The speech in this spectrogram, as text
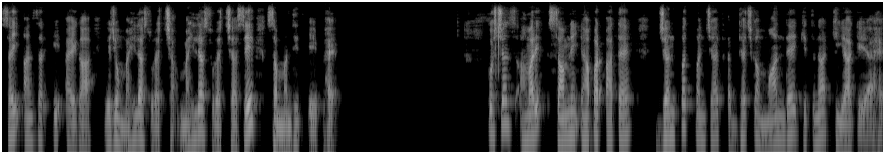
सही आंसर ए आएगा, ये जो महिला सुरक्षा महिला सुरक्षा से संबंधित एप है। क्वेश्चन हमारे सामने यहाँ पर आता है जनपद पंचायत अध्यक्ष का मानदेय कितना किया गया है?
